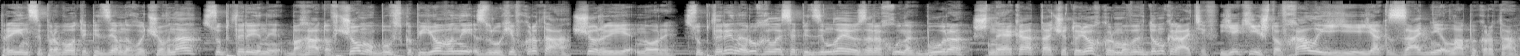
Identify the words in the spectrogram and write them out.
Принцип роботи підземного човна субтерини багато в чому був скопійований з рухів крота, що риє нори. Субтерина рухалася під землею за рахунок бура, шнека та чотирьох кормових домкратів, які штовхали її як задні лапи крота.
